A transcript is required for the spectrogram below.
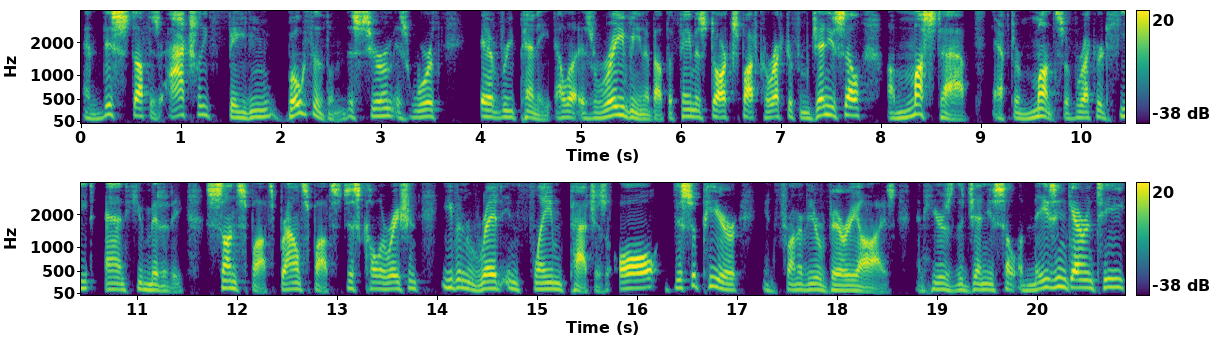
and this stuff is actually fading both of them. This serum is worth every penny. Ella is raving about the famous dark spot corrector from Genucel, a must have after months of record heat and humidity. Sunspots, brown spots, discoloration, even red inflamed patches all disappear in front of your very eyes. And here's the Genucel amazing guarantee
